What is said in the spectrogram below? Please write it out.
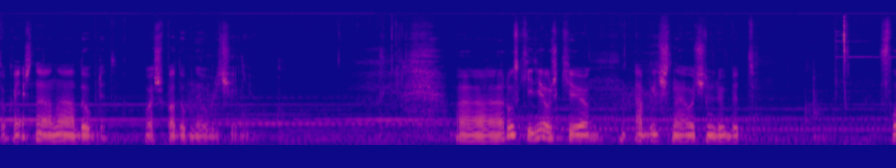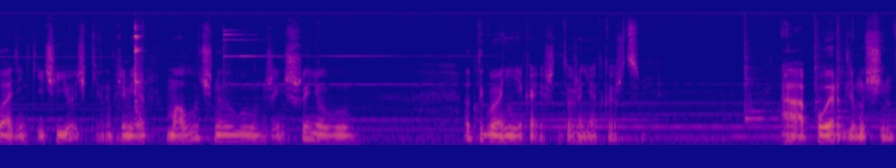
то, конечно, она одобрит ваше подобное увлечение. А, Русские девушки обычно очень любят сладенькие чаечки, например, молочный улун, женьшень улун. От тагуанини, конечно, тоже не откажется. А пуэр для мужчин?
